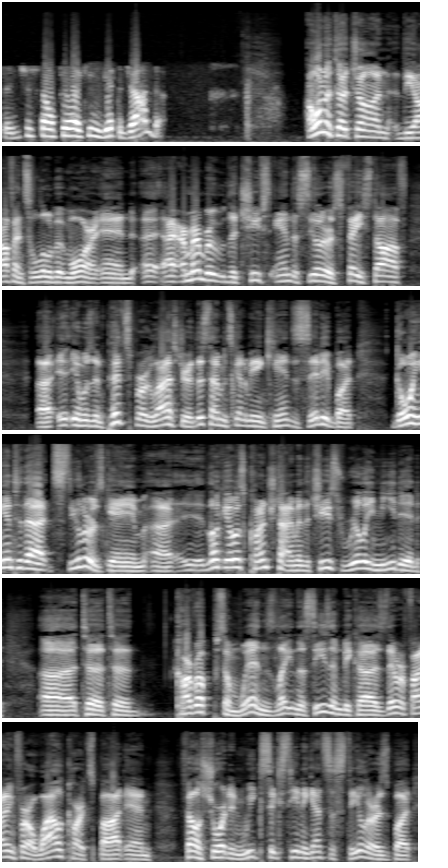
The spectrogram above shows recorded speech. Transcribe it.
they just don't feel like he can get the job done. I want to touch on the offense a little bit more, and uh, I remember the Chiefs and the Steelers faced off uh, it, it, was in Pittsburgh last year. This time it's going to be in Kansas City. But going into that Steelers game, uh, it, look, it was crunch time, and the Chiefs really needed uh, to to carve up some wins late in the season because they were fighting for a wild card spot and fell short in Week 16 against the Steelers. But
